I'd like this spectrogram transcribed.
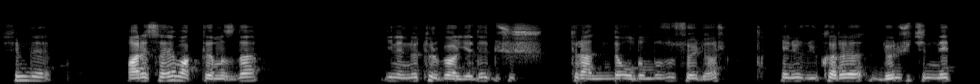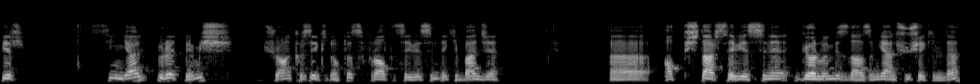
Şimdi RSI'ye baktığımızda yine nötr bölgede düşüş trendinde olduğumuzu söylüyor. Henüz yukarı dönüş için net bir sinyal üretmemiş. Şu an 48.06 seviyesindeki bence 60'lar seviyesini görmemiz lazım. Yani şu şekilde.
